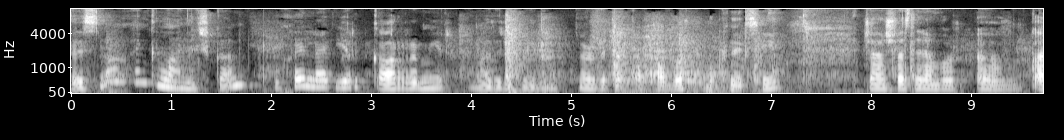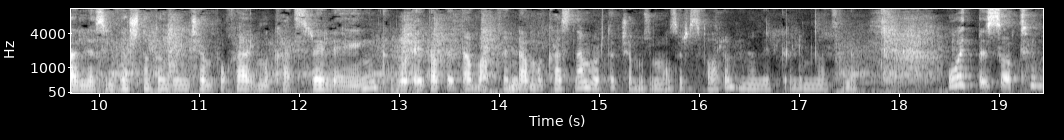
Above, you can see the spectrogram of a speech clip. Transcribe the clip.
տեսնում ենք լանիչկան փոխել է իր կարմիր մազրիկներին, որովհետև ահավոր օգնեցի։ Ճաշված նրան, որ կարելի ասել վերջնական գույն չեմ փոխել, մքացրել ենք, որ էտապ-էտապ արդեն դա մքացնեմ, որտեղ չեմ ուզում մազերս վառեմ, հենա ներկայել մնացել է։ Ու այդպես արդեն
